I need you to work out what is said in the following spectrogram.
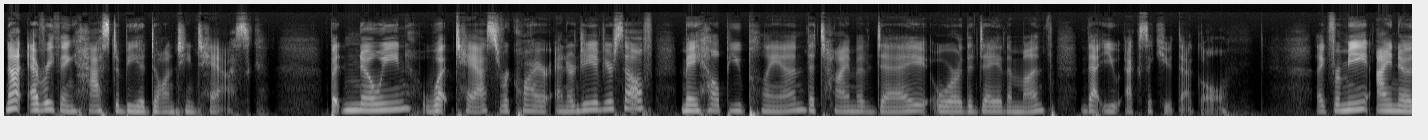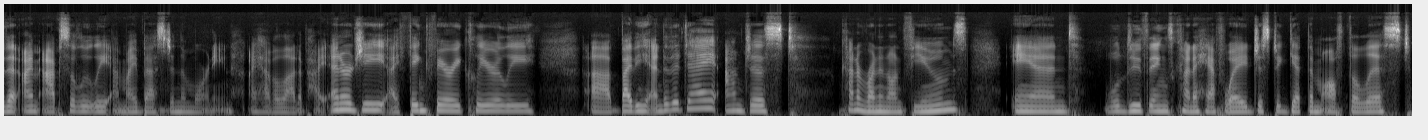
Not everything has to be a daunting task, but knowing what tasks require energy of yourself may help you plan the time of day or the day of the month that you execute that goal. Like for me, I know that I'm absolutely at my best in the morning. I have a lot of high energy. I think very clearly. Uh, by the end of the day, I'm just kind of running on fumes and we'll do things kind of halfway just to get them off the list.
